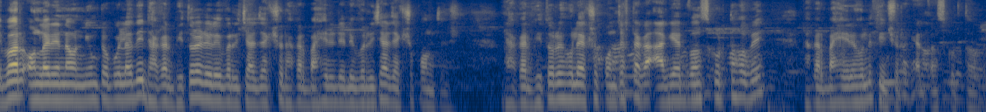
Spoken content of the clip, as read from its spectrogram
এবার অনলাইনে নেওয়ার নিয়মটা বলে দিই, ঢাকার ভিতরে ডেলিভারি চার্জ একশো, ঢাকার বাইরে ডেলিভারি চার্জ একশো পঞ্চাশ। ঢাকার ভিতরে হলে একশো পঞ্চাশ টাকা আগে অ্যাডভান্স করতে হবে, ঢাকার বাইরে হলে তিনশো টাকা অ্যাডভান্স করতে হবে।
